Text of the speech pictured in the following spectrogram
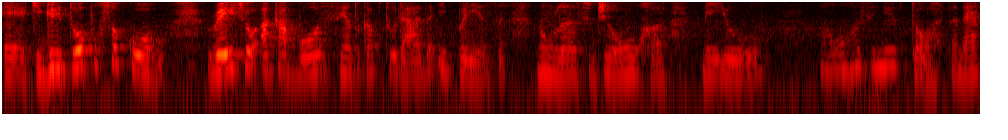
é, que gritou por socorro. Rachel acabou sendo capturada e presa num lance de honra meio uma honra assim meio torta, né?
